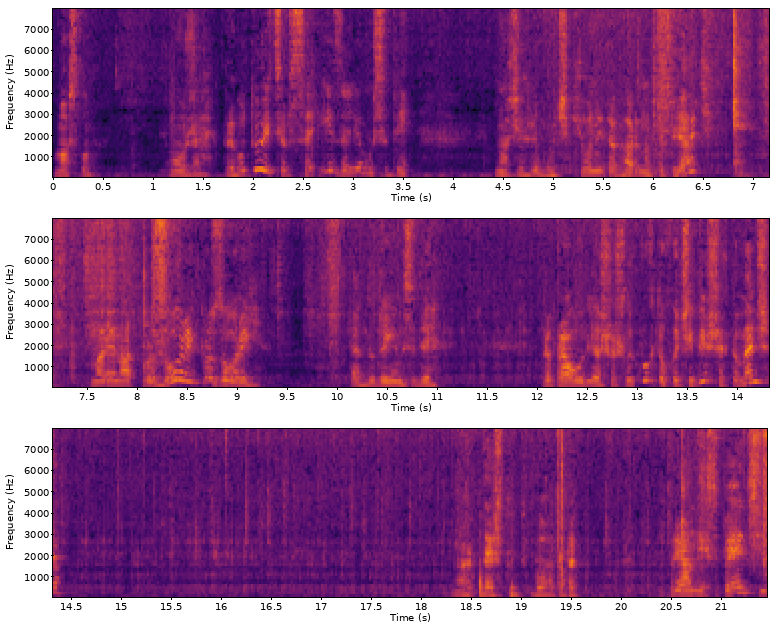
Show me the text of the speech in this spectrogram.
маслом. Може, приготується все і зальємо сюди наші грибочки. Вони так гарно киплять. Маринад прозорий, прозорий. Так, додаємо сюди приправу для шашлику. Хто хоче більше, хто менше. Теж тут багато так пряних спецій.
